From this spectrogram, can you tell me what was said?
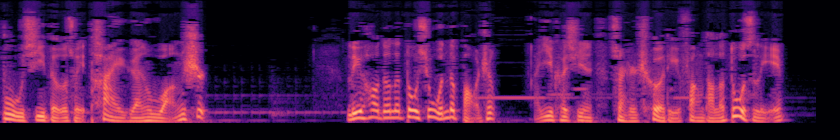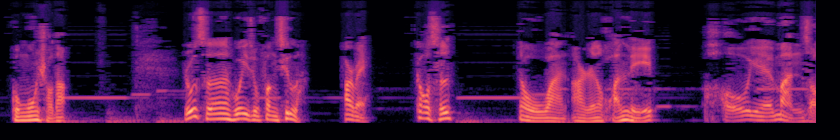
不惜得罪太原王氏。李浩得了窦修文的保证，啊，一颗心算是彻底放到了肚子里，拱拱手道：“如此我也就放心了。二位告辞。”窦万二人还礼，侯爷慢走。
